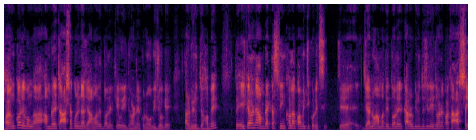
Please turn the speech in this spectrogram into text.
ভয়ঙ্কর এবং আমরা এটা আশা করি না যে আমাদের দলের কেউ এই ধরনের কোনো অভিযোগে তার বিরুদ্ধে হবে। তো এই কারণে আমরা একটা শৃঙ্খলা কমিটি করেছি, যে যেন আমাদের দলের কারোর বিরুদ্ধে যদি এই ধরনের কথা আসে,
